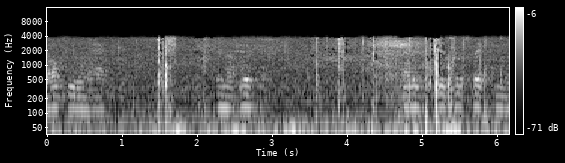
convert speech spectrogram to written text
y'all see when I act and not listen. That is disrespect to me.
